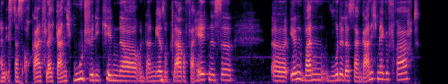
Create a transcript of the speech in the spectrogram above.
dann ist das auch gar, vielleicht gar nicht gut für die Kinder und dann mehr so klare Verhältnisse. Äh, irgendwann wurde das dann gar nicht mehr gefragt,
